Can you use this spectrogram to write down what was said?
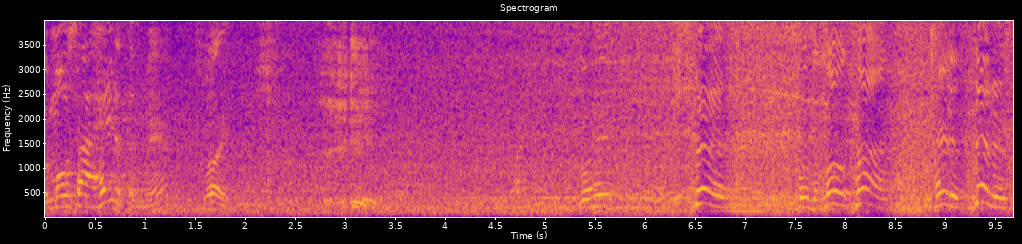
The Most High hated them, man. Right. Go ahead. It says, for the most high hateth sinners,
